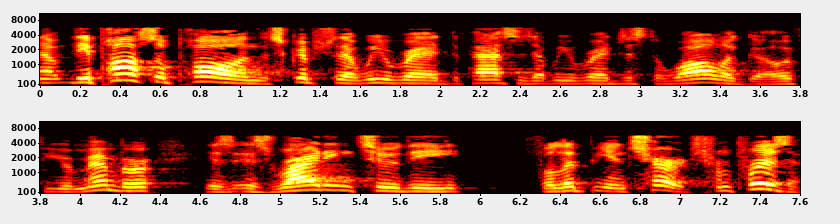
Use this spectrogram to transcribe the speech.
Now, the Apostle Paul in the scripture that we read, the passage that we read just a while ago, if you remember, is, is writing to the Philippian church from prison.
